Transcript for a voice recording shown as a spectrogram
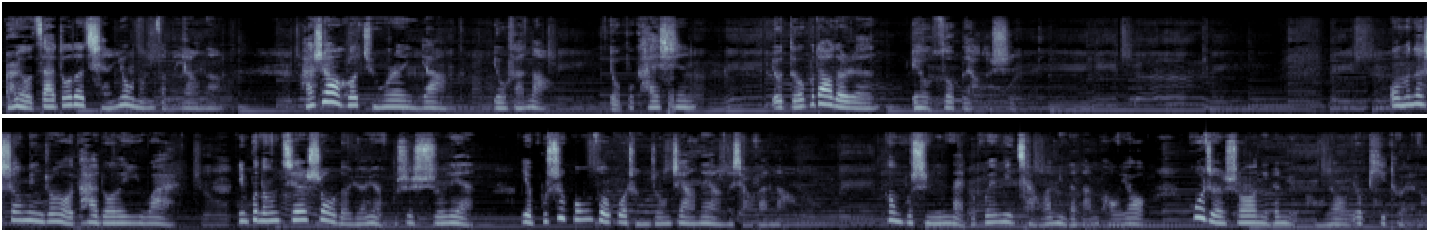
而有再多的钱又能怎么样呢？还是要和穷人一样，有烦恼，有不开心，有得不到的人，也有做不了的事。我们的生命中有太多的意外，你不能接受的远远不是失恋，也不是工作过程中这样那样的小烦恼，更不是你哪个闺蜜抢了你的男朋友，或者说你的女朋友又劈腿了。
